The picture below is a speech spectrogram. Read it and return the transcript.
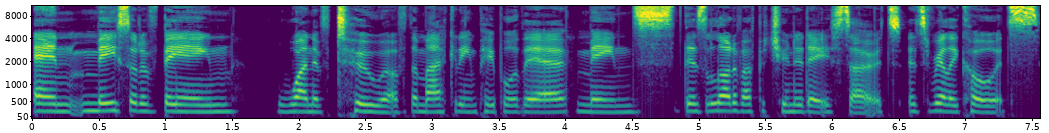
And me sort of being one of two of the marketing people there means there's a lot of opportunity. So it's it's really cool. It's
